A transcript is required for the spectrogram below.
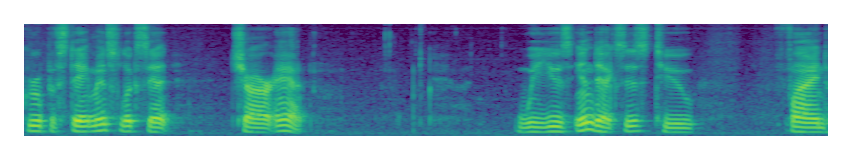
group of statements looks at char at we use indexes to find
